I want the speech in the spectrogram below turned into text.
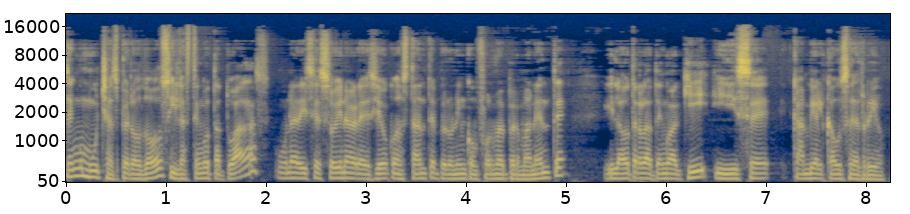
Tengo muchas, pero dos y las tengo tatuadas. Una dice soy un agradecido constante pero un inconforme permanente. Y la otra la tengo aquí y dice cambia el cauce del río.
